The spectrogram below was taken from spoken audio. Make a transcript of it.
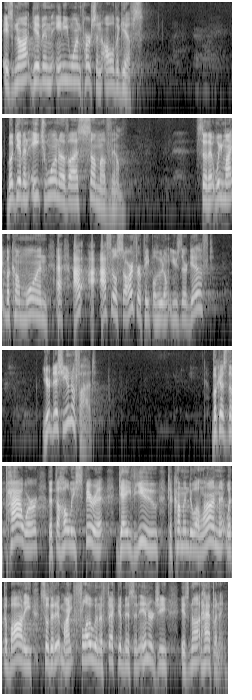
is not giving any one person all the gifts, but given each one of us some of them so that we might become one. I, I, I feel sorry for people who don't use their gift. You're disunified. Because the power that the Holy Spirit gave you to come into alignment with the body so that it might flow in effectiveness and energy is not happening.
